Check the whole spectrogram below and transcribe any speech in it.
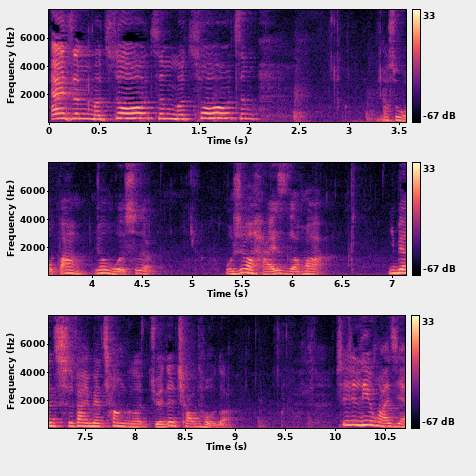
爱 怎么做怎么做怎么？要是我爸，要我是。我是有孩子的话，一边吃饭一边唱歌，绝对敲头的。谢谢丽华姐，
